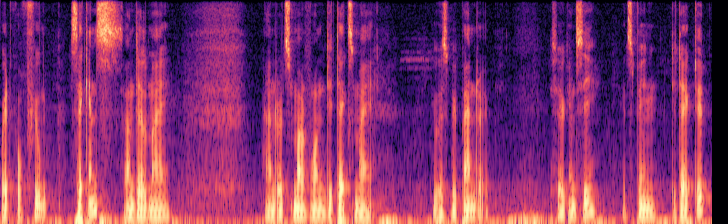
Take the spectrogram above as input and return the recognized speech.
wait for a few seconds until my Android smartphone detects my USB pen drive. So you can see it's being detected.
